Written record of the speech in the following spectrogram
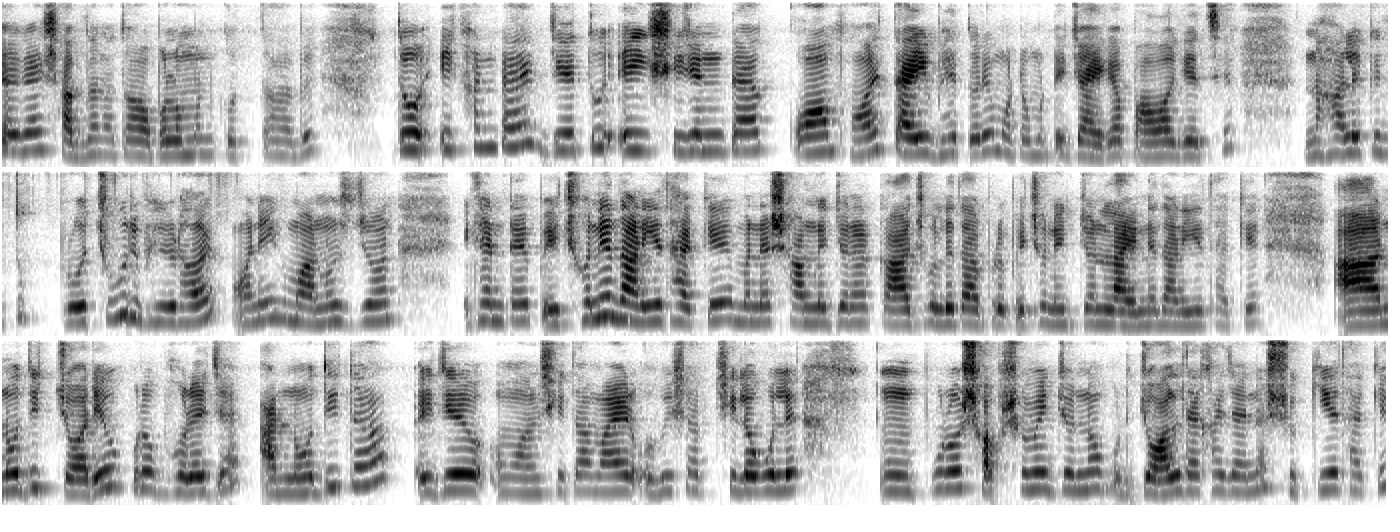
জায়গায় সাবধানতা অবলম্বন করতে হবে। তো এখানটায় যেহেতু এই সিজনটা কম হয়, তাই ভেতরে মোটামুটি জায়গা পাওয়া গেছে। নাহলে কিন্তু প্রচুর ভিড় হয়। অনেক মানুষজন এখানটায় পেছনে দাঁড়িয়ে থাকে। মানে সামনের জনের কাজ হলে তারপরে পেছনের জন লাইনে দাঁড়িয়ে থাকে। আর নদীর চরেও পুরো ভরে যায়। আর নদীটা এই যে সীতা মায়ের অভিশাপ ছিল বলে পুরো সবসময়ের জন্য জল দেখা যায় না, শুকিয়ে থাকে।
